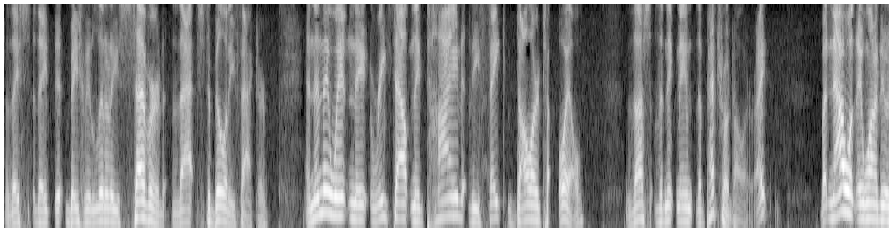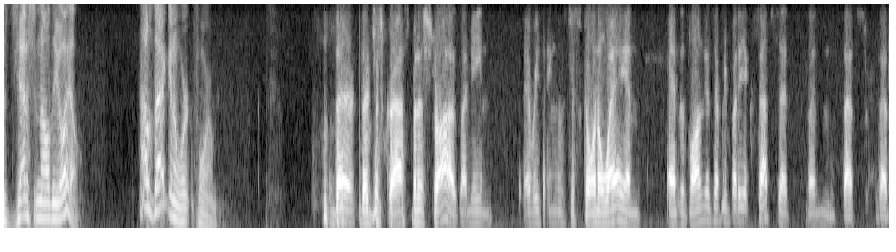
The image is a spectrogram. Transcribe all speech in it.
They they uh, basically literally severed that stability factor, and then they went and they reached out and they tied the fake dollar to oil, thus the nickname the petrodollar, right? But now what they want to do is jettison all the oil. How's that going to work for them? They're they're just grasping at straws. I mean, everything's just going away, and and as long as everybody accepts it, then that's that's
